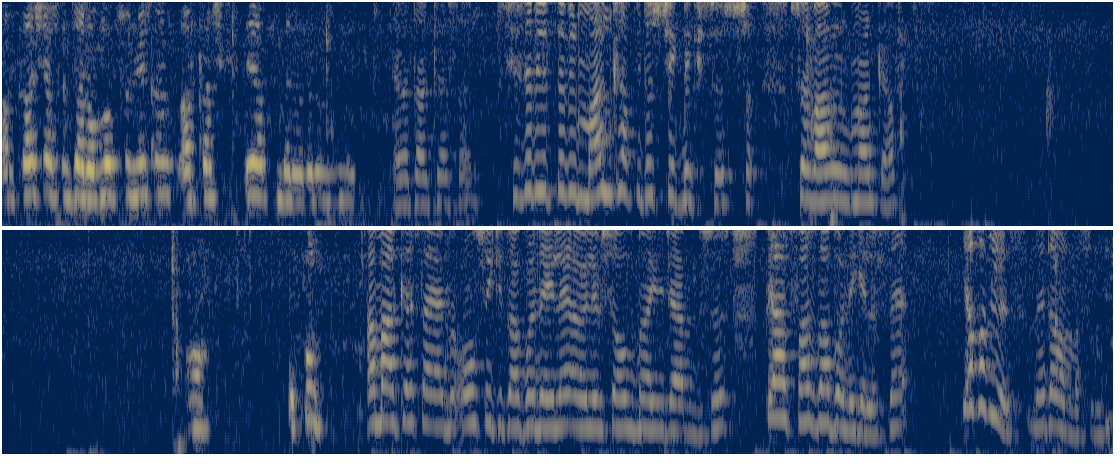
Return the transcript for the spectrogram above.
Arkadaşlar siz de Roblox oynuyorsanız arkadaşlık isteği atın beraber oynayalım. Evet arkadaşlar. Sizle birlikte bir Minecraft videosu çekmek istiyoruz. Sur- Survivor Minecraft. Aa, okul. Ama arkadaşlar yani 18 aboneyle öyle bir şey olmayacağını düşünüyoruz. Biraz fazla abone gelirse yapabiliriz. Neden olmasın?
